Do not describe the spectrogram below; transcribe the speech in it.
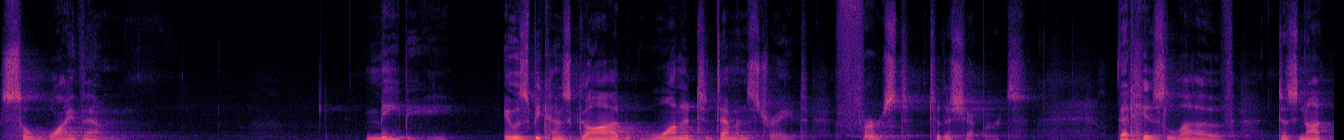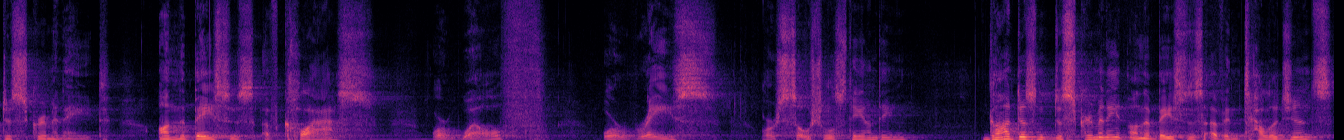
So why them? Maybe it was because God wanted to demonstrate first to the shepherds that his love does not discriminate on the basis of class or wealth or race or social standing. God doesn't discriminate on the basis of intelligence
